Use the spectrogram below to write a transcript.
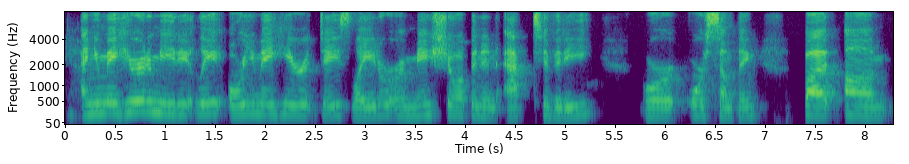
Yeah. And you may hear it immediately, or you may hear it days later, or it may show up in an activity or or something. But um,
